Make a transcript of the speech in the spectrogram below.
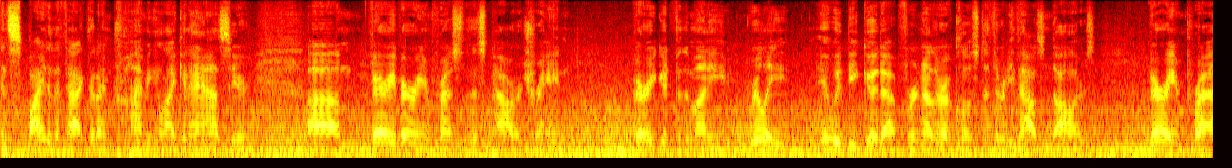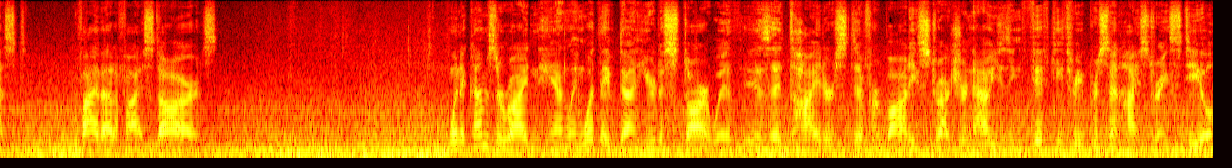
in spite of the fact that I'm driving like an ass here. Um, very, very impressed with this powertrain. Very good for the money. Really, it would be good up for another up close to $30,000. Very impressed. Five out of five stars. When it comes to ride and handling, what they've done here to start with is a tighter, stiffer body structure, now using 53% high strength steel.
